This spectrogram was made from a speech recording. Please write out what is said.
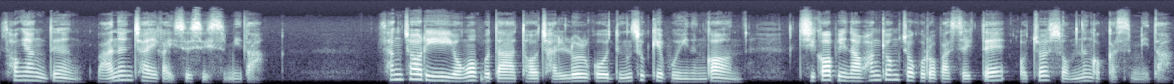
성향 등 많은 차이가 있을 수 있습니다. 상철이 영어보다 더 잘 놀고 능숙해 보이는 건 직업이나 환경적으로 봤을 때 어쩔 수 없는 것 같습니다.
